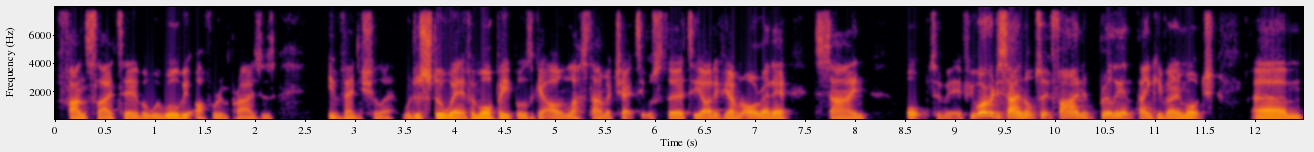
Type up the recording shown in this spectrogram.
fan slide table. We will be offering prizes eventually. We're just still waiting for more people to get on. Last time I checked, it was 30 odd. If you haven't already, sign up to it. If you've already signed up to it, fine, brilliant. Thank you very much. Um,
